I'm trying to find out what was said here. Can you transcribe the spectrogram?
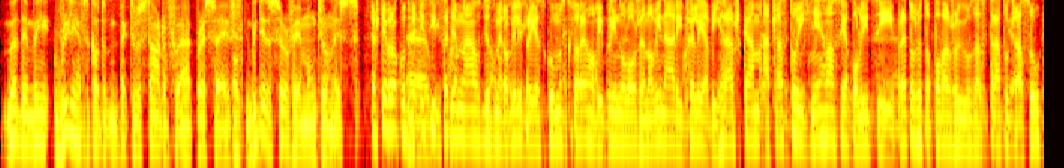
Well, then we really have to go to, back to the start of uh, Press Safe. Okay. We did a survey among journalists. Ešte v roku 2017 uh, sme robili prieskum, z ktorého vyplynulo, že novinári čelia vyhrážkam a často ich nehlásia polícii, pretože to považujú za stratu času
